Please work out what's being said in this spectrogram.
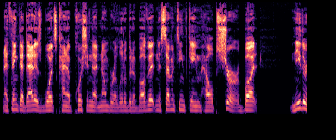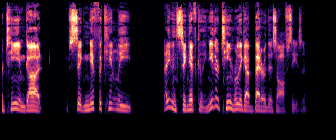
And I think that that is what's kind of pushing that number a little bit above it. And the 17th game helps, sure, but neither team got significantly, not even significantly, neither team really got better this offseason.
